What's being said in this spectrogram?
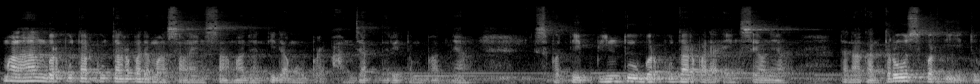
malahan berputar-putar pada masalah yang sama dan tidak mau beranjak dari tempatnya. Seperti pintu berputar pada engselnya dan akan terus seperti itu.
